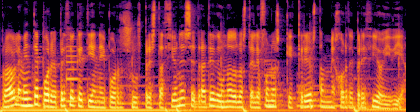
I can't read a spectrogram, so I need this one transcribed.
Probablemente por el precio que tiene y por sus prestaciones se trate de uno de los teléfonos que creo están mejor de precio hoy día.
